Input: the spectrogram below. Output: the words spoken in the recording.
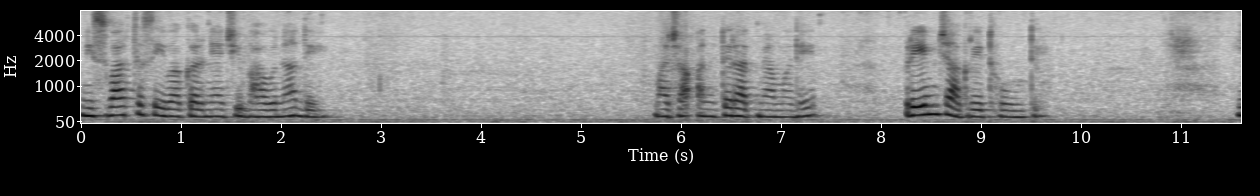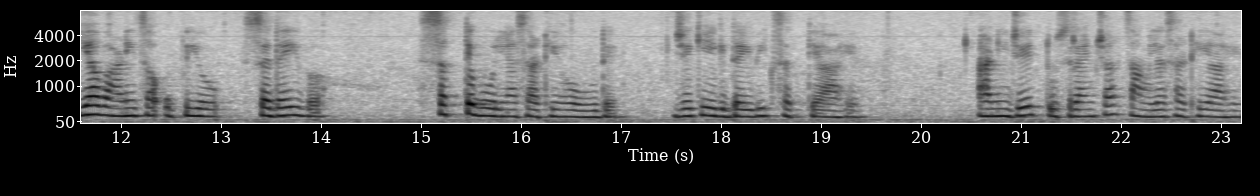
निस्वार्थ सेवा करण्याची भावना दे. माझ्या अंतरात्म्यामध्ये प्रेम जागृत होऊ दे. या वाणीचा उपयोग सदैव सत्य बोलण्यासाठी होऊ दे जे की एक दैविक सत्य आहे आणि जे दुसऱ्यांच्या चांगल्यासाठी आहे.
